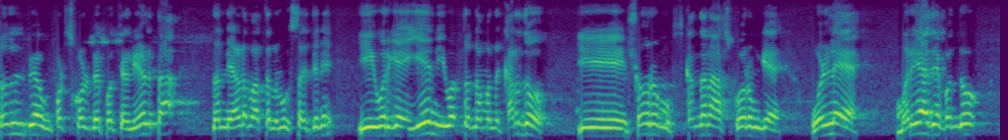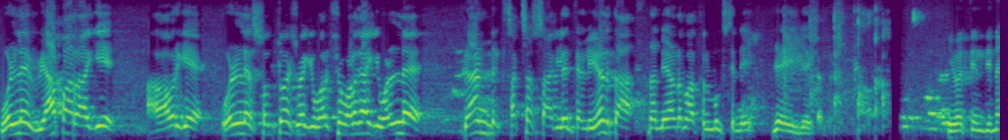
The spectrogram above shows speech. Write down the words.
ಸದುಪಯೋಗ ಪಡಿಸ್ಕೊಳ್ಬೇಕು ಅಂತೇಳಿ ಹೇಳ್ತಾ ನನ್ನ ಎರಡು ಮಾತನ್ನು ಮುಗಿಸ್ತಾ ಇದ್ದೀನಿ. ಈವರೆಗೆ ಏನು ಇವತ್ತು ನಮ್ಮನ್ನು ಕರೆದು ಈ ಶೋರೂಮ್ ಸ್ಕಂದನ ಶೋರೂಮ್ಗೆ ಒಳ್ಳೆ ಮರ್ಯಾದೆ ಬಂದು, ಒಳ್ಳೆ ವ್ಯಾಪಾರ ಆಗಿ, ಅವರಿಗೆ ಒಳ್ಳೆ ಸಂತೋಷವಾಗಿ, ವರ್ಷ ಒಳಗಾಗಿ ಒಳ್ಳೆ ಗ್ರ್ಯಾಂಡ್ ಸಕ್ಸಸ್ ಆಗಲಿ ಅಂತೇಳಿ ಹೇಳ್ತಾ ನಾನು ಎರಡು ಮಾತನ್ನು ಮುಗಿಸ್ತೀನಿ. ಜೈ ಜಯ ಕನ್ನಡ ಇವತ್ತಿನ ದಿನ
